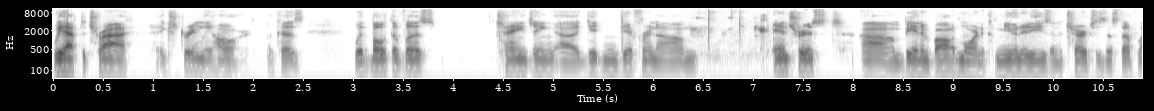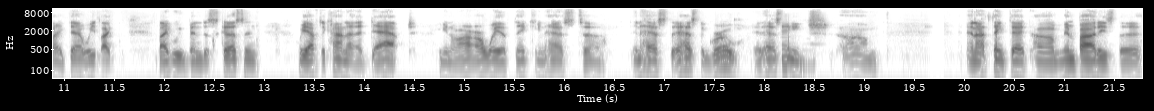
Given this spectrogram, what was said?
we have to try extremely hard because with both of us changing, uh, getting different um, interests, um, being involved more in the communities and the churches and stuff like that. We like like we've been discussing, we have to kind of adapt. You know, our, our way of thinking has to it has to, it has to grow. It has to change. Um, and I think that um, embodies the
